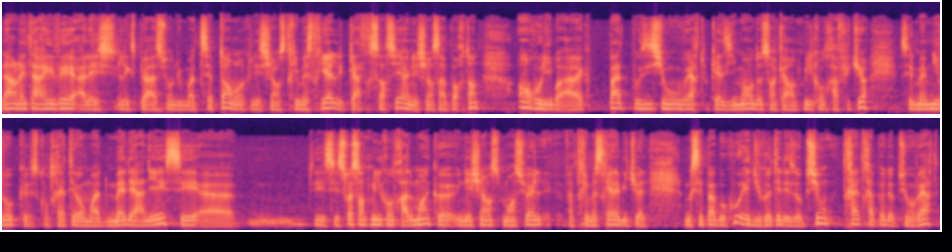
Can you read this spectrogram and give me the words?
Là, on est arrivé à l'expiration du mois de septembre, donc une échéance trimestrielle, quatre sorcières, une échéance importante, en roue libre, avec pas de position ouverte ou quasiment 240 000 contrats futurs. C'est le même niveau que ce qu'on traitait au mois de mai dernier. C'est euh, 60 000 contrats de moins qu'une échéance mensuelle, enfin trimestrielle habituelle. Donc c'est pas beaucoup. Et du côté des options, très très peu d'options ouvertes.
